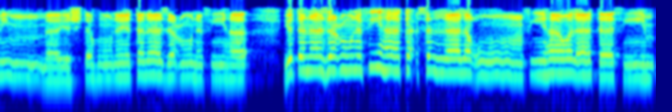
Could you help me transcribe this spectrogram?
مما يشتهون يتنازعون فيها. يتنازعون فيها كأسا لا لغو فيها ولا تاثيم.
